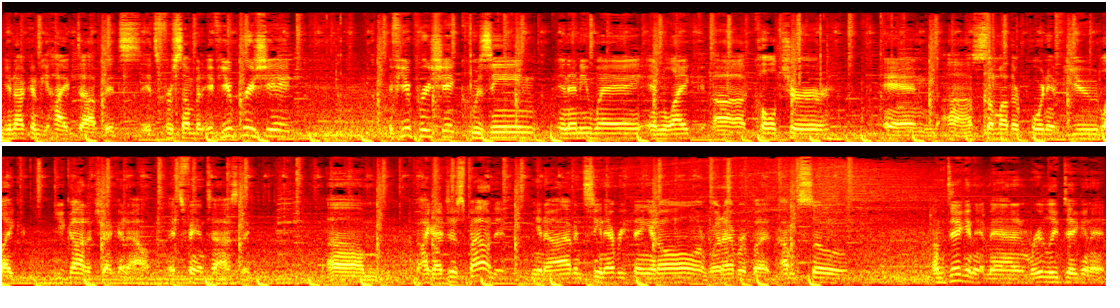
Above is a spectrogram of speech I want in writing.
you're not going to be hyped up. It's it's for somebody if you appreciate if you appreciate cuisine in any way and like uh, culture and uh, some other point of view, like you got to check it out. It's fantastic. Um, like I just found it. You know, I haven't seen everything at all or whatever, but I'm so I'm digging it, man. I'm really digging it,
